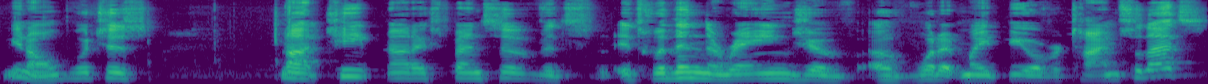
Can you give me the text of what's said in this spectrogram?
you know, which is not cheap, not expensive. It's it's within the range of of what it might be over time. So that's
